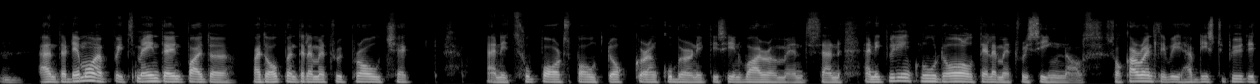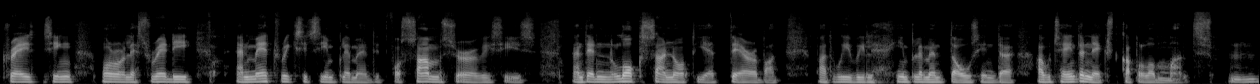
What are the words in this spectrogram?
Mm. And the demo app it's maintained by the by the OpenTelemetry project and it supports both Docker and Kubernetes environments, and, and it will include all telemetry signals. So currently we have distributed tracing more or less ready, and metrics is implemented for some services, and then logs are not yet there, but but we will implement those in the I would say in the next couple of months. Mm-hmm.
